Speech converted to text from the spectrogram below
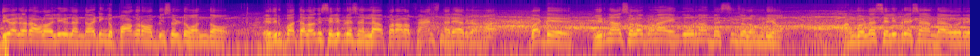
தீபாவளி வர அவ்வளோ லீவ் இல்லை. இந்த வாட்டி இங்கே பார்க்குறோம் அப்படின்னு சொல்லிட்டு வந்தோம். எதிர்பார்த்த அளவுக்கு செலிப்ரேஷன் இல்லை. பரவாயில்ல ஃபேன்ஸ் நிறையா இருக்காங்க. பட் இருந்தாலும் சொல்ல போனால் எங்கள் ஊர் தான் பெஸ்ட்டுன்னு சொல்ல முடியும். அங்கே உள்ள செலிப்ரேஷன் அந்த ஒரு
